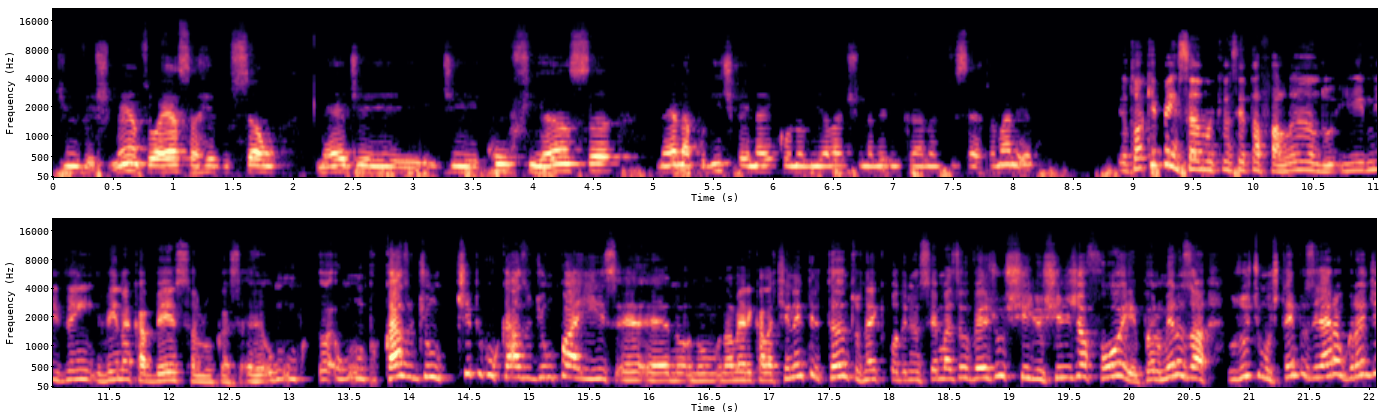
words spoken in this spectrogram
de investimentos, ou a essa redução né, de, de confiança né, na política e na economia latino-americana, de certa maneira. Eu estou aqui pensando no que você está falando e me vem, vem na cabeça, Lucas, é, um, um, caso de um típico caso de um país é, é, no, no, na América Latina, entre tantos, né, que poderiam ser, mas eu vejo o Chile. O Chile já foi, pelo menos a, os últimos tempos, ele era o grande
